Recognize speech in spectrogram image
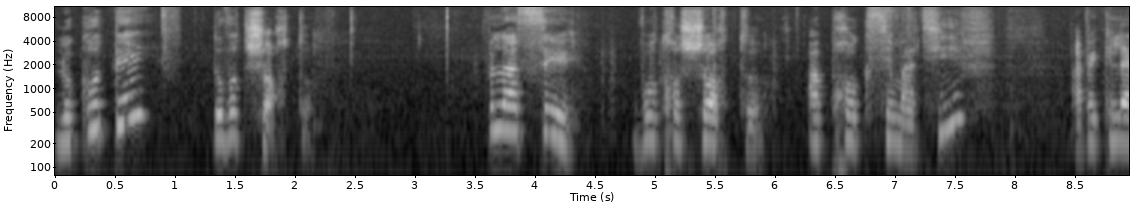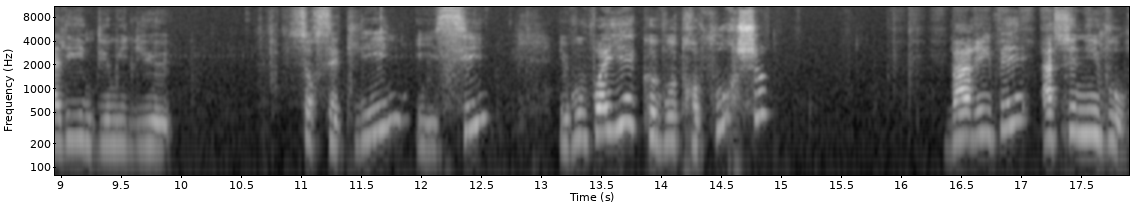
le côté de votre short. Placez votre short approximatif avec la ligne du milieu sur cette ligne ici et vous voyez que votre fourche va arriver à ce niveau.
